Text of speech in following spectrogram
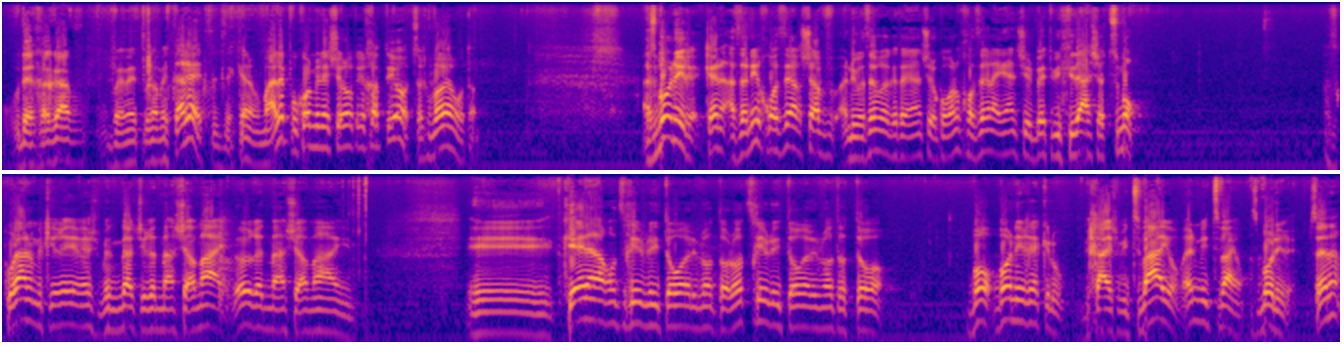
הוא דרך אגב, הוא באמת גם מתרץ את זה, כן, הוא מעלה פה כל מיני שאלות הלכתיות, צריך לברר אותן. אז בואו נראה, כן, אז אני חוזר עכשיו, אני עוזב רגע את העניין של הקורבנות, חוזר לעניין של בית מקדש עצמו. אז כולנו מכירים, יש בית מקדש שירד מהשמיים, לא ירד מהשמיים. אה, כן, אנחנו צריכים להתעורר לבנות אותו, לא צריכים להתעורר לבנות אותו. בואו בוא נראה, כאילו, בכלל יש מצווה היום, אין מצווה היום, אז בואו נראה, בסדר?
